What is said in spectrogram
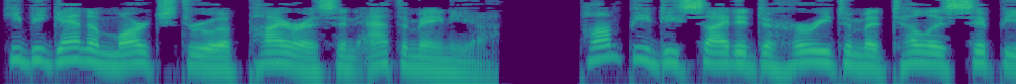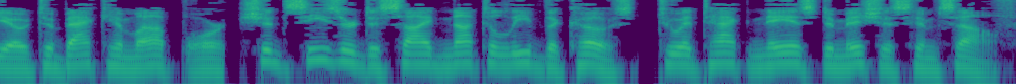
He began a march through Epirus and Athamania. Pompey decided to hurry to Metellus Scipio to back him up or, should Caesar decide not to leave the coast, to attack Gnaeus Domitius himself.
